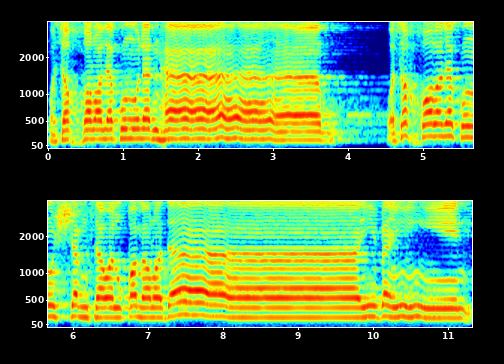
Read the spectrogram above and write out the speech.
وسخر لكم الأنهار وسخر لكم الشمس والقمر دائبين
